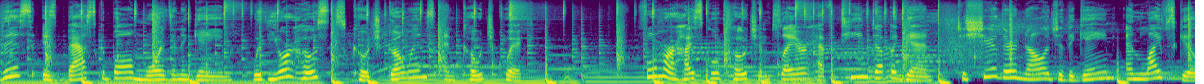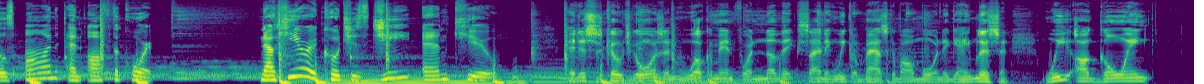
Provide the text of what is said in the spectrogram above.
This is Basketball More Than a Game with your hosts, Coach Goins and Coach Quick. Former high school coach and player have teamed up again to share their knowledge of the game and life skills on and off the court. Now, here are coaches G and Q. Hey, this is Coach Goins, and welcome in for another exciting week of basketball more in the game. Listen, we are going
